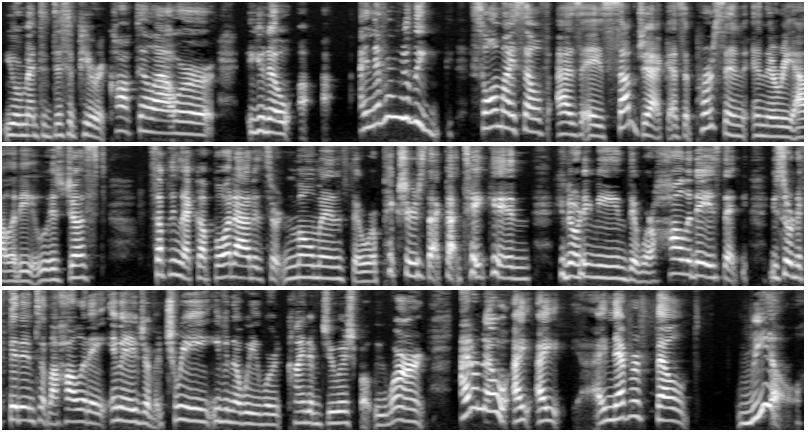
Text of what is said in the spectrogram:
You were meant to disappear at cocktail hour. You know, I, I never really saw myself as a subject, as a person in their reality. It was just, something that got bought out at certain moments. There were pictures that got taken. You know what I mean? There were holidays that you sort of fit into the holiday image of a tree, even though we were kind of Jewish, but we weren't. I don't know. I, I, I never felt real.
